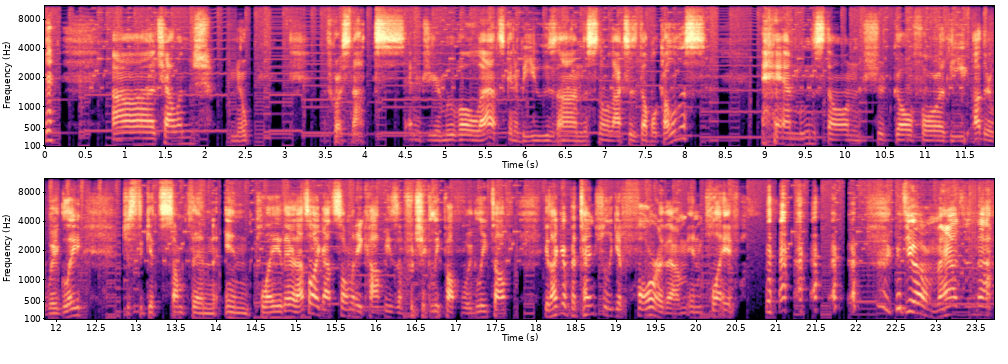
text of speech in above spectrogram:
uh, challenge? Nope. Of course not. Energy removal, that's going to be used on the Snorlax's double colorless. And Moonstone should go for the other Wiggly, just to get something in play there. That's why I got so many copies of Jigglypuff Wigglytuff, because I could potentially get four of them in play. could you imagine that?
